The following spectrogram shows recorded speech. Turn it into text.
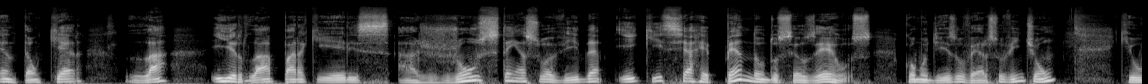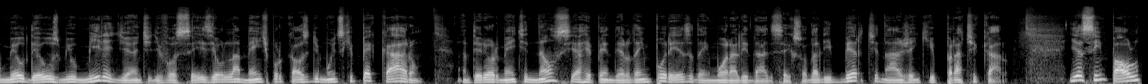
então quer lá ir lá para que eles ajustem a sua vida e que se arrependam dos seus erros, como diz o verso 21, que o meu Deus me humilha diante de vocês e eu lamente por causa de muitos que pecaram anteriormente não se arrependeram da impureza, da imoralidade sexual, da libertinagem que praticaram. E assim Paulo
